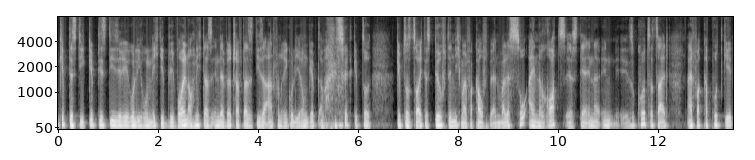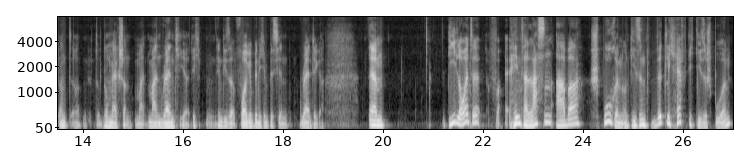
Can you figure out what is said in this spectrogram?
gibt es, die, gibt es diese Regulierung nicht. Wir wollen auch nicht, dass in der Wirtschaft, dass es diese Art von Regulierung gibt, aber es gibt so, gibt so Zeug, das dürfte nicht mal verkauft werden, weil es so ein Rotz ist, der in, in so kurzer Zeit einfach kaputt geht und, und du, merkst schon, mein, mein Rant hier. Ich, in dieser Folge bin ich ein bisschen rantiger. Ähm, die Leute hinterlassen aber Spuren und die sind wirklich heftig, diese Spuren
